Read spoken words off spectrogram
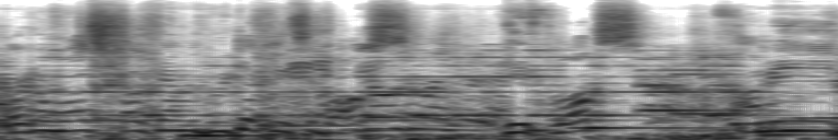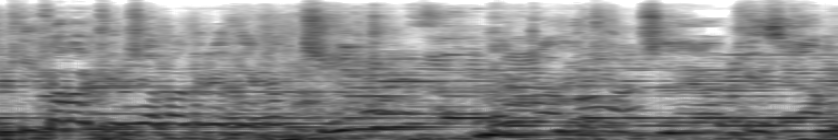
ওটা ওয়াচ কালকে আমি দুইটা কিনছি বক্স গিফট বক্স আমি কি কালার কিনছি আপনাদেরকে দেখাচ্ছি। একটা আমি কিনছি- কিনছিলাম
